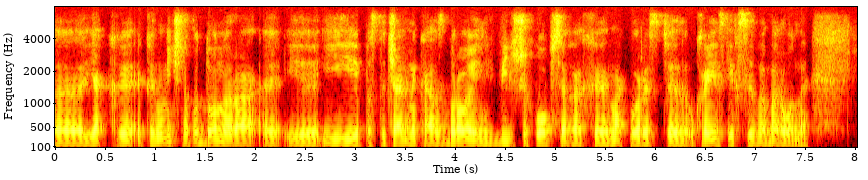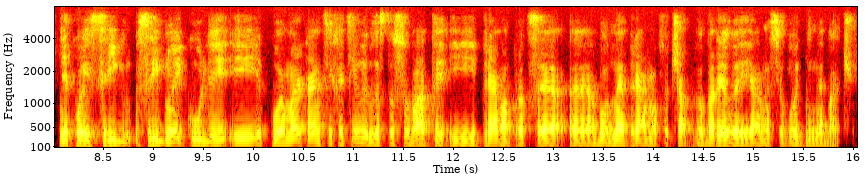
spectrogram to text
е, як економічного донора е, і, і постачальника озброєнь в більших обсягах е, на користь е, українських сил оборони. Сріб- срібної кулі, і яку американці хотіли б застосувати, і прямо про це е, або не прямо, хоча б говорили, я на сьогодні не бачу.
